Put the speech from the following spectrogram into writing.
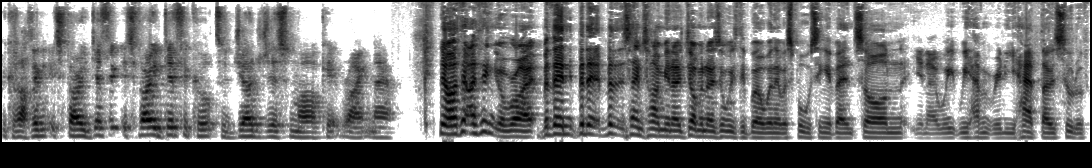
because I think it's very difficult. It's very difficult to judge this market right now. No, I, th- I think you're right, but then, but, but at the same time, you know, Domino's always did well when there were sporting events on. You know, we, we haven't really had those sort of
